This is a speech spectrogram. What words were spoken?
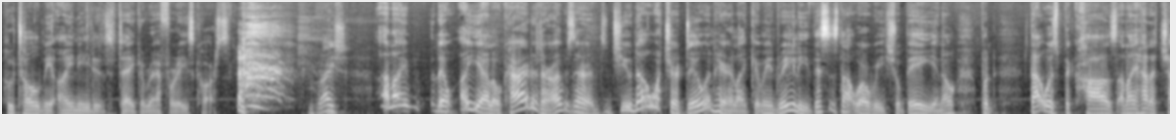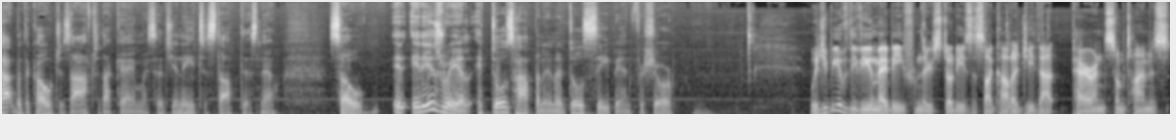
who told me I needed to take a referee's course. right? And I, you know, I yellow carded her. I was there. Do you know what you're doing here? Like, I mean, really, this is not where we should be, you know. But that was because, and I had a chat with the coaches after that game. I said, you need to stop this now. So it, it is real. It does happen, and it does seep in for sure. Would you be of the view, maybe from their studies of psychology, that parents sometimes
